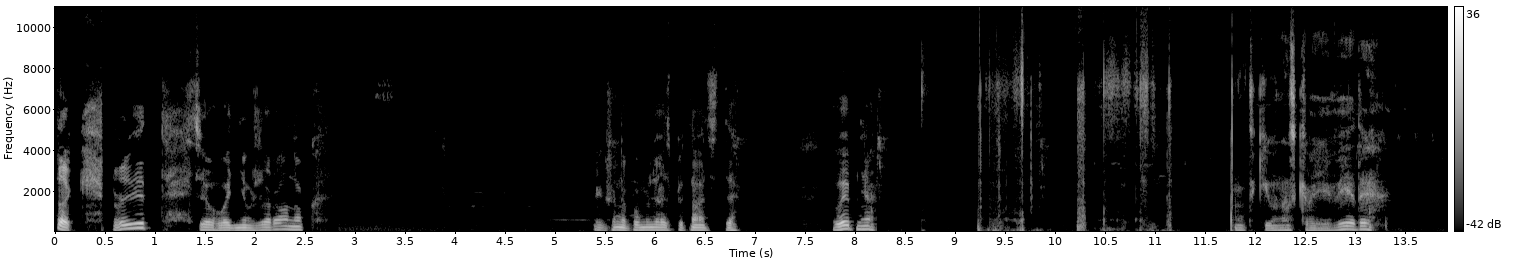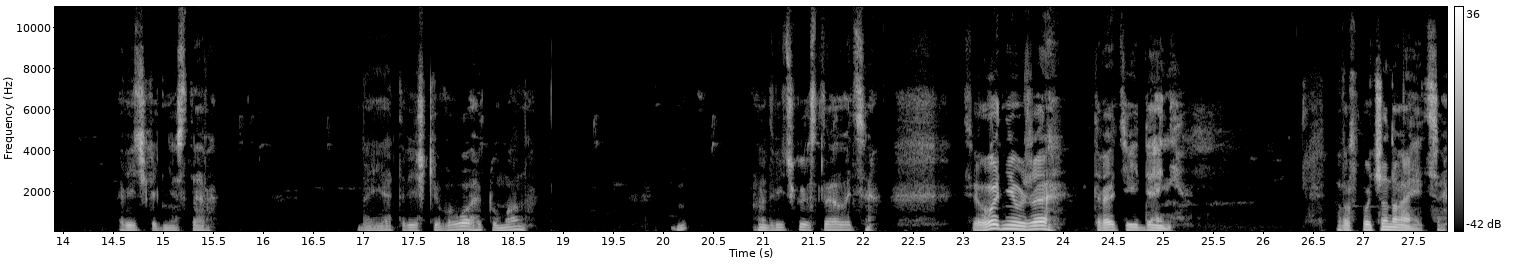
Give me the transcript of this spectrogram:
Так, привіт. Сьогодні вже ранок. Якщо не помиляюсь, 15 липня. Ось такі у нас краєвиди. Річка Дністер дає трішки вологи, туман. Над річкою стелиться. Сьогодні вже третій день. Розпочинається.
